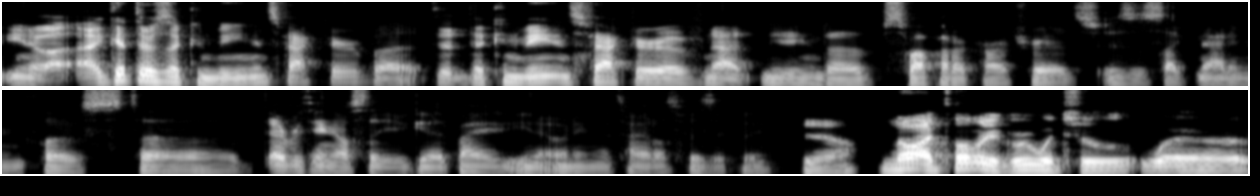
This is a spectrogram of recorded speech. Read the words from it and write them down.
you know i get there's a convenience factor but the, the convenience factor of not needing to swap out a cartridge is just like not even close to everything else that you get by you know owning the titles physically. Yeah. No i totally agree with you where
